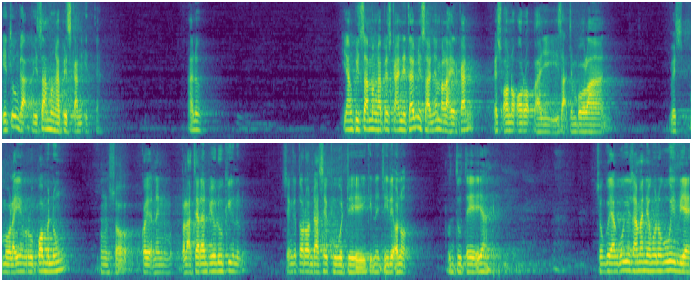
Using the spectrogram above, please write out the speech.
Itu enggak bisa menghabiskan itu. Halo? Yang bisa menghabiskan itu misalnya melahirkan wis ono orok bayi sak jempolan, wis mulai rupa menung mongso kaya neng pelajaran biologi ngono lho sing ketara ndase gede kene cilik ana buntute ya Jonggo yang guyu sampean yang ngono kuwi mbiyen.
